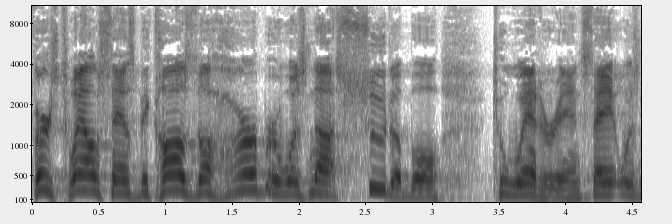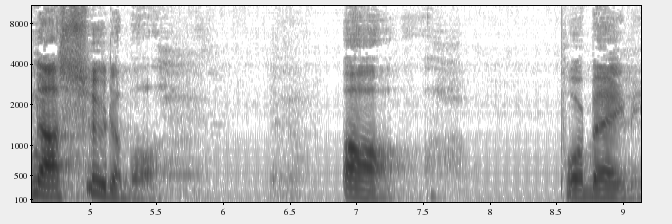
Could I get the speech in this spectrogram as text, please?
Verse 12 says, Because the harbor was not suitable to winter in. Say it was not suitable. Oh, poor babies.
